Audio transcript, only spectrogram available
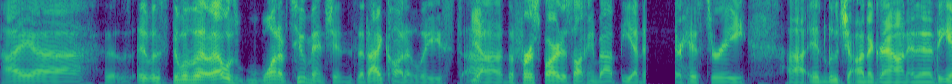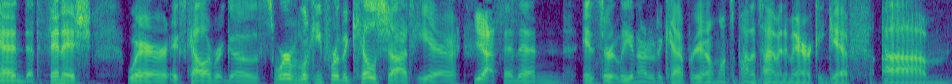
I uh it was, it was well, that was one of two mentions that I caught at least. Yeah. Uh the first part is talking about the yeah, their history uh in Lucha Underground and then at the end at the finish where Excalibur goes Swerve looking for the kill shot here Yes. and then insert Leonardo DiCaprio and Once Upon a Time in America gif. Um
